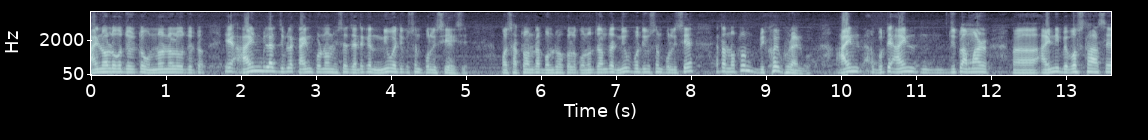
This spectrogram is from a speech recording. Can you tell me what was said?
আইনৰ লগত জড়িত উন্নয়নৰ লগত জড়িত। এই আইনবিলাক যিবিলাক আইন প্ৰণয়ন হৈছে যেনেকৈ নিউ এডুকেশ্যন পলিচি আহিছে। মই ছাত্ৰ সন্থাৰ বন্ধুসকলক অনুৰোধ জনাম যে নিউ এডুকেশ্যন পলিচিয়ে এটা নতুন বিষয় ঘূৰাই আনিব। আইন গোটেই আইন যিটো আমাৰ আইনী ব্যৱস্থা আছে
